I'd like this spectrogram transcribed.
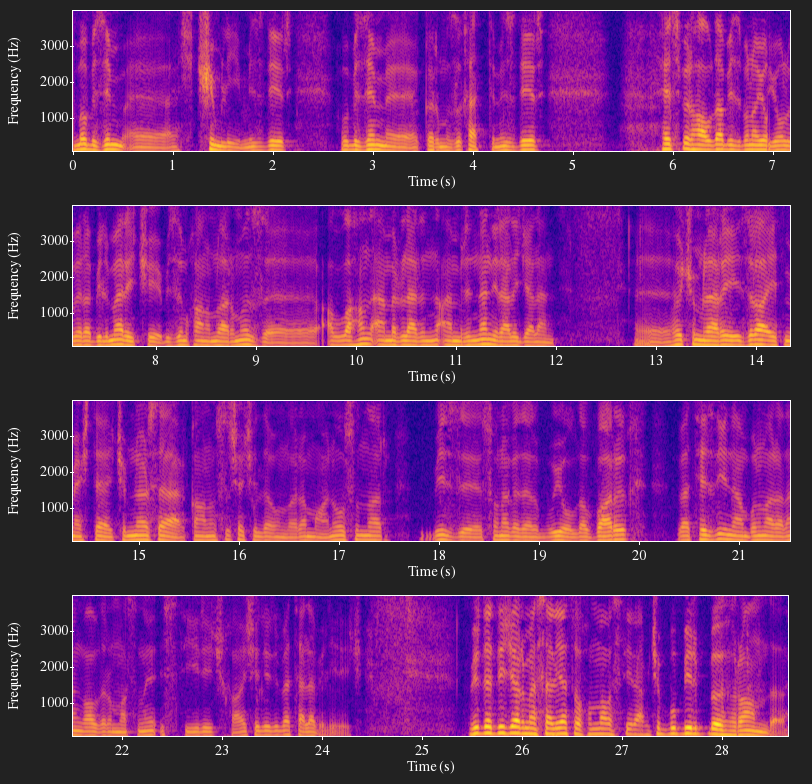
Bu bizim e, kimliyimizdir. Bu bizim e, qırmızı xəttimizdir. Heç bir halda biz buna yol, verə bilmərik ki, bizim xanımlarımız e, Allahın əmrlərinin əmrindən irəli gələn e, hökmləri icra etməkdə kimlərsə qanunsuz şəkildə onlara mane olsunlar. Biz e, sona qədər bu yolda varıq və tezliklə bunun aradan qaldırılmasını istəyirik, xahiş edirik və tələb edirik. Bir də digər məsələyə toxunmaq istəyirəm ki, bu bir böhrandır.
